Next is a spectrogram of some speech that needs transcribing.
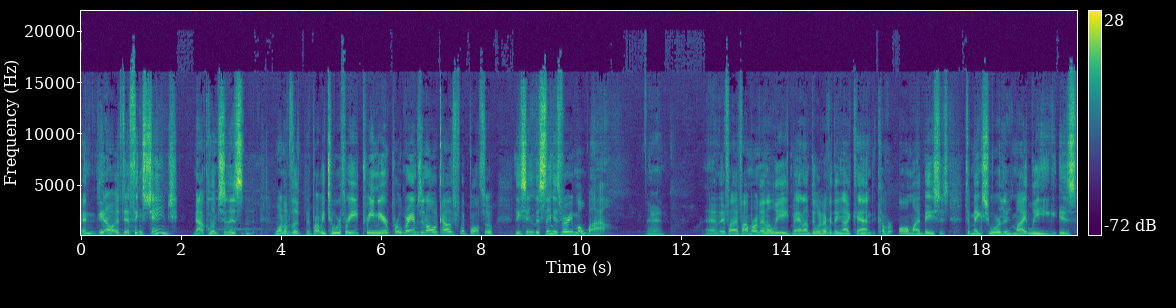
And, you know, uh, things change. Now Clemson is one of the probably two or three premier programs in all of college football. So these things, this thing is very mobile. All right. And if I if I'm running a league, man, I'm doing everything I can to cover all my bases to make sure that my league is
